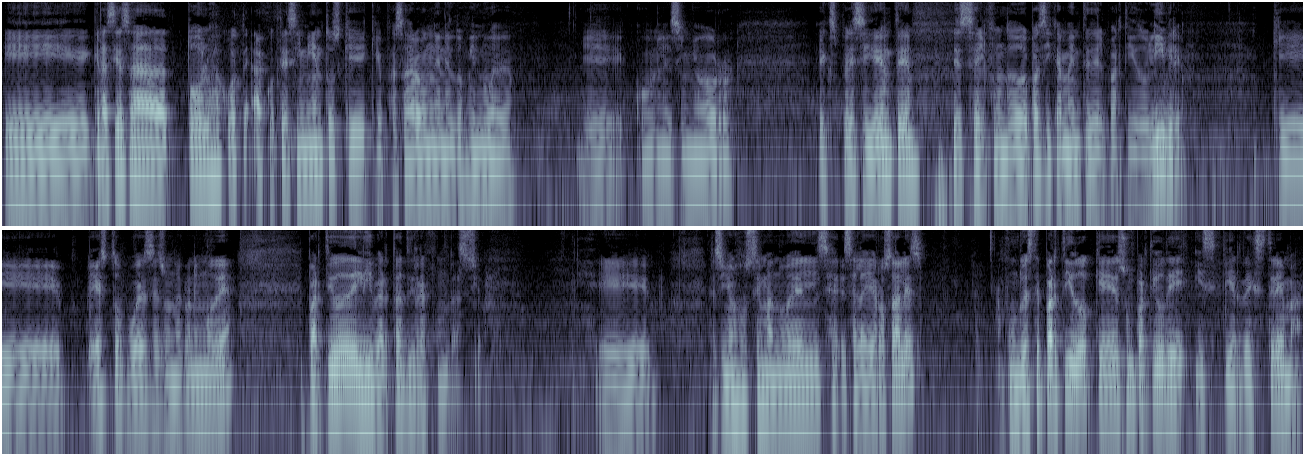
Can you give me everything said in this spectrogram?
eh, gracias a todos los acontecimientos que, que pasaron en el 2009, eh, con el señor expresidente, es el fundador básicamente del Partido Libre, que esto pues es un acrónimo de Partido de Libertad y Refundación. Eh, el señor José Manuel Zelaya Rosales fundó este partido que es un partido de izquierda extrema,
